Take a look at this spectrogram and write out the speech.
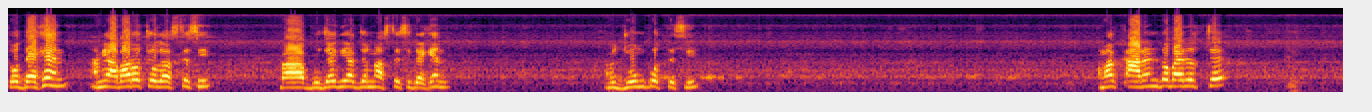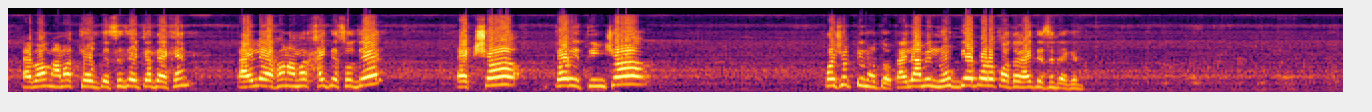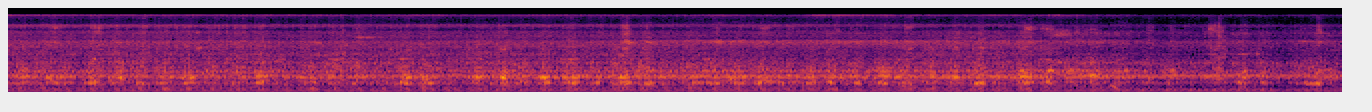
তো দেখেন, আমি আবারও চলে আসতেছি। বা বুঝাই দেওয়ার জন্য আসতেছি, দেখেন। আমি জুম করতেছি। আমার কারেন্টও বাইর হচ্ছে এবং আমার চলতেছে যে এটা দেখেন। তাইলে এখন আমার খাইতেছো যে একশো সরি তিনশো পঁয়ষট্টি মতো। তাইলে আমি লুট দেওয়ার পরে কত খাইতেছে, দেখেন।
